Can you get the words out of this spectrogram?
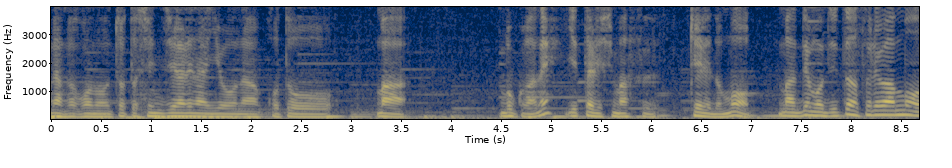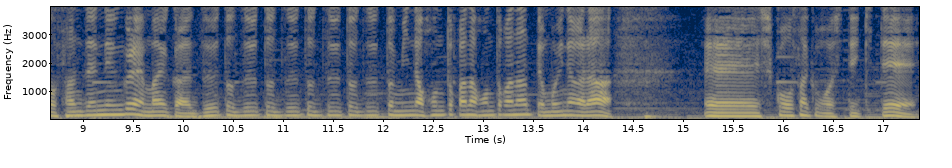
なんかこのちょっと信じられないようなことをまあ僕はね言ったりしますけれどもまあでも実はそれはもう3000年ぐらい前からずっとずっとずっとずっとずっとみんな本当かな本当かなって思いながら、えー、試行錯誤してきて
